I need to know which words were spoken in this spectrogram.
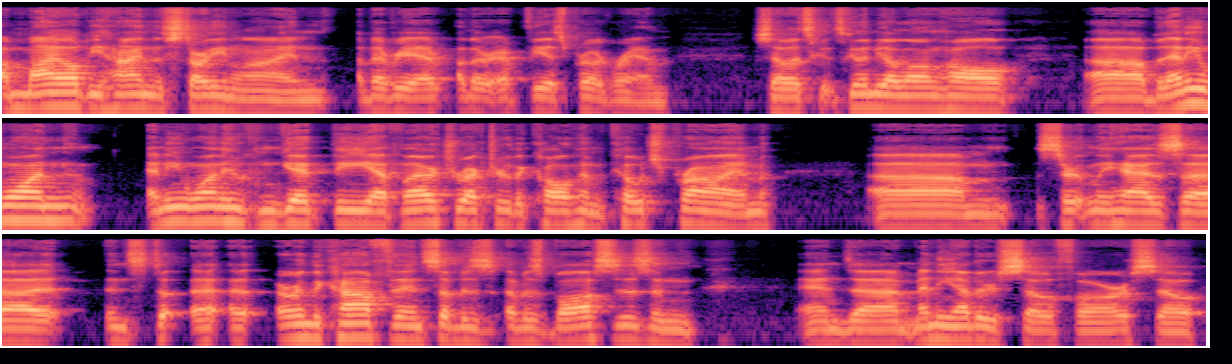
a mile behind the starting line of every other FBS program. So it's, it's going to be a long haul. Uh, but anyone anyone who can get the athletic director to call him Coach Prime um, certainly has uh, inst- uh, uh, earned the confidence of his of his bosses and and uh, many others so far. So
